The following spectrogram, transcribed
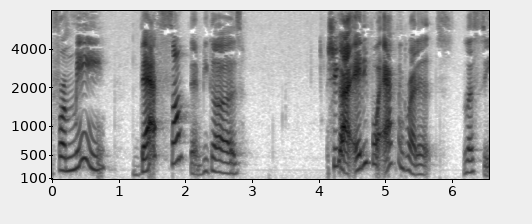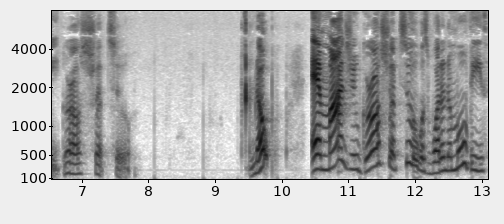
for me, that's something because she got 84 acting credits. Let's see, Girls Trip 2. Nope. And mind you, Girls Trip 2 was one of the movies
